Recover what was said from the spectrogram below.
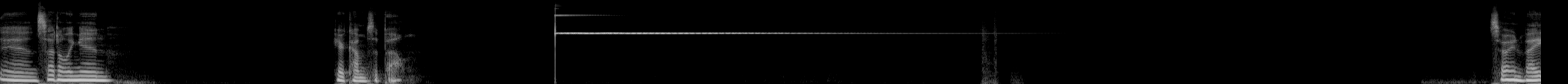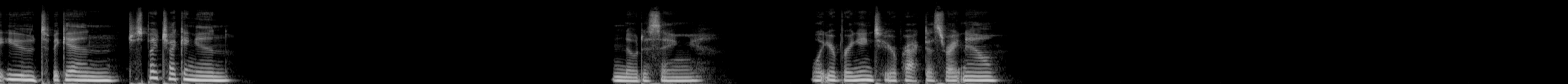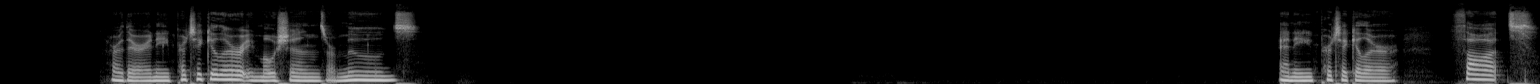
And settling in, here comes the bell. So I invite you to begin just by checking in, noticing what you're bringing to your practice right now. Are there any particular emotions or moods? any particular thoughts.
